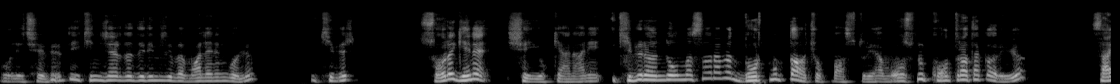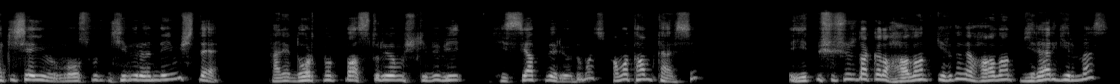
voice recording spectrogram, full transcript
golü çevirdi. İkinci yarıda dediğimiz gibi Malen'in golü 2-1. Sonra gene şey yok yani hani 2-1 önde olmasına rağmen Dortmund daha çok bastırıyor. Yani Wolfsburg kontratak arıyor. Sanki şey gibi Wolfsburg 2-1 öndeymiş de hani Dortmund bastırıyormuş gibi bir hissiyat veriyordu maç. Ama tam tersi. E, 73. dakikada Haaland girdi ve Haaland girer girmez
